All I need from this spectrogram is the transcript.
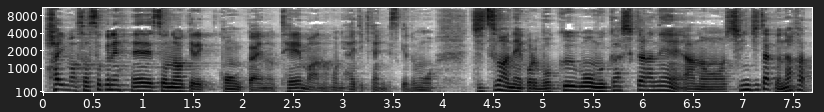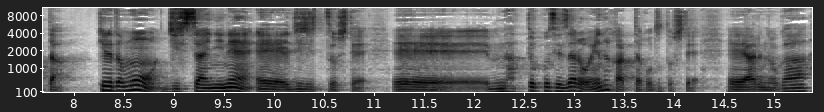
はい、まあ、早速ね、えー、そんなわけで今回のテーマの方に入っていきたいんですけども、実はね、これ僕も昔からね、あのー、信じたくなかったけれども、実際にね、えー、事実として、えー、納得せざるを得なかったこととして、えー、あるのが、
